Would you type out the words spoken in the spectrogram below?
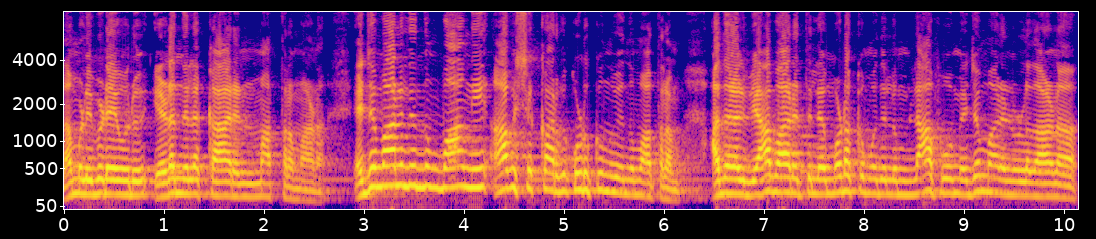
നമ്മളിവിടെ ഒരു ഇടനിലക്കാരൻ മാത്രമാണ്. യജമാനിൽ നിന്നും വാങ്ങി ആവശ്യക്കാർക്ക് കൊടുക്കുന്നു എന്ന് മാത്രം അതിനാൽ വ്യാപാരത്തിലെ മുടക്കുമുതലും ലാഭവും യജമാനനുള്ളതാണ്.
